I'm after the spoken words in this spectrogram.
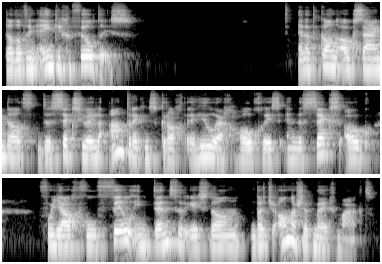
dat dat in één keer gevuld is. En het kan ook zijn dat de seksuele aantrekkingskracht heel erg hoog is en de seks ook voor jouw gevoel veel intenser is dan dat je anders hebt meegemaakt.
